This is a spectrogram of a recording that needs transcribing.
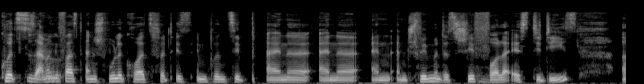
Kurz zusammengefasst, eine schwule Kreuzfahrt ist im Prinzip eine, eine, ein, ein schwimmendes Schiff voller STDs, äh,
